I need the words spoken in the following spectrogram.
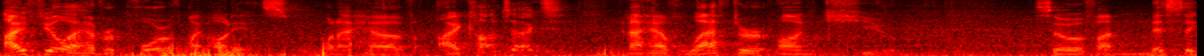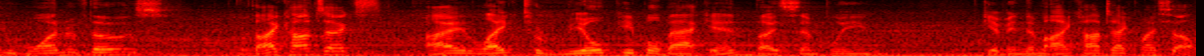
I feel I have rapport with my audience when I have eye contact and I have laughter on cue. So if I'm missing one of those with eye contact, I like to reel people back in by simply giving them eye contact myself.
